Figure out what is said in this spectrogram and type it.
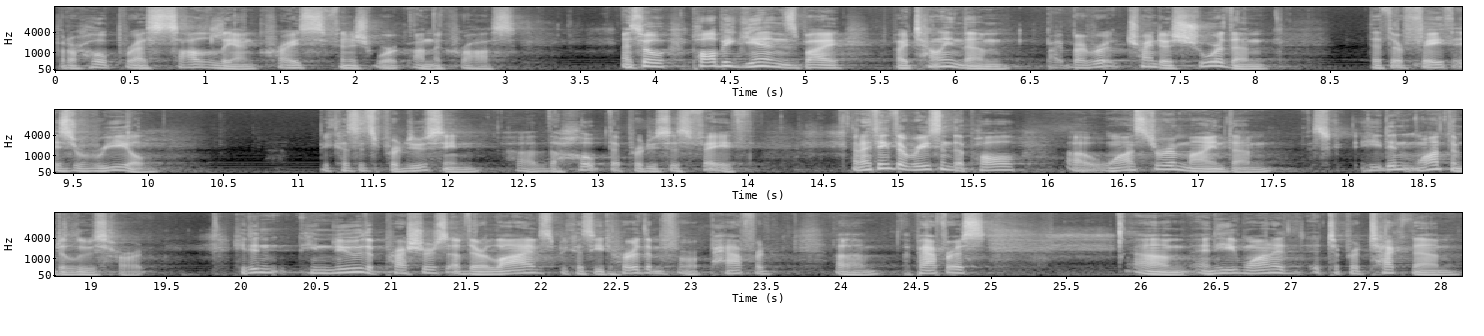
but our hope rests solidly on Christ's finished work on the cross. And so Paul begins by, by telling them, by, by trying to assure them that their faith is real because it's producing uh, the hope that produces faith. And I think the reason that Paul uh, wants to remind them he didn't want them to lose heart. He, didn't, he knew the pressures of their lives because he'd heard them from um, Epaphras, um, and he wanted to protect them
